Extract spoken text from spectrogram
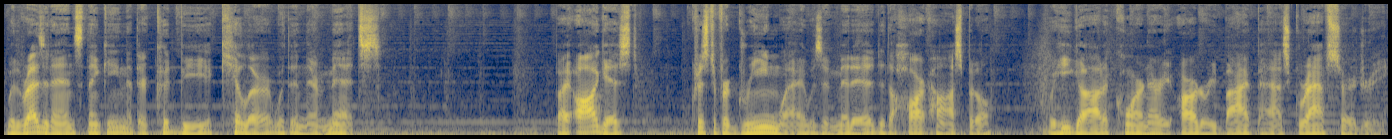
with residents thinking that there could be a killer within their midst. By August, Christopher Greenway was admitted to the Heart Hospital where he got a coronary artery bypass graft surgery.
